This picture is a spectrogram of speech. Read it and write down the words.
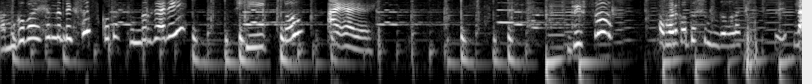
আমগো বাড়ির সামনে দেখছস? কত সুন্দর গাড়ি? ঠিক তো। আয় আয় আয়। দেখছস? আমার কত সুন্দর লাগছে। না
